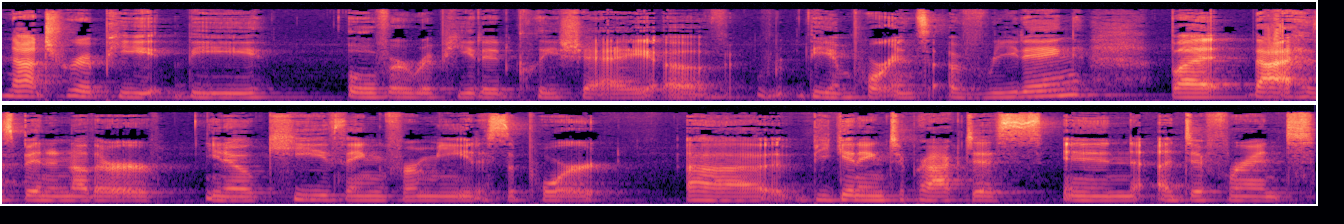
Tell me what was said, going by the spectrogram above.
not to repeat the over repeated cliche of the importance of reading but that has been another you know key thing for me to support uh, beginning to practice in a different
